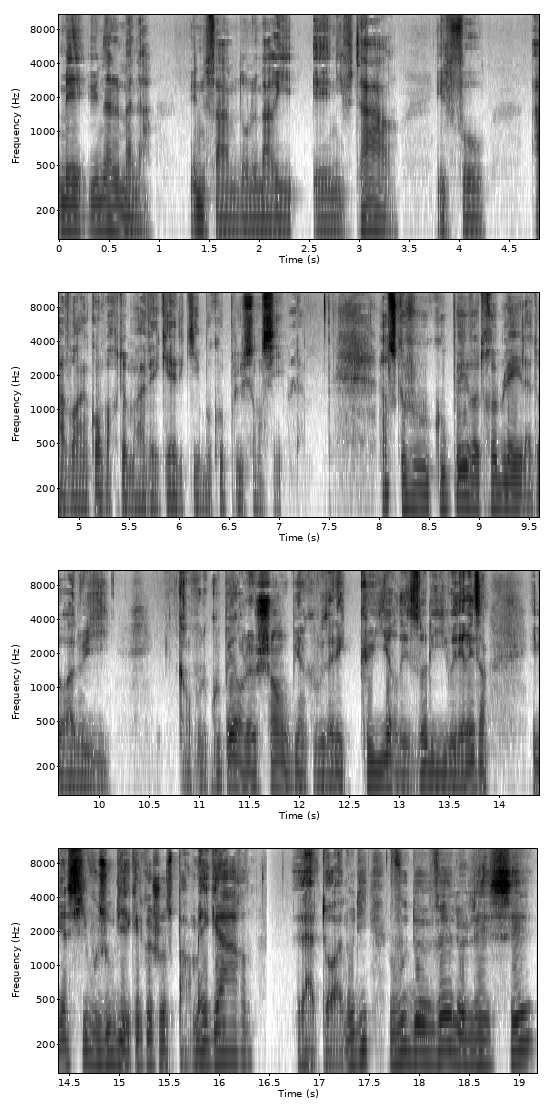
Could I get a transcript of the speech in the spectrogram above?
Mais une almana, une femme dont le mari est niftar, il faut avoir un comportement avec elle qui est beaucoup plus sensible. Lorsque vous coupez votre blé, la Torah nous dit, quand vous le coupez dans le champ ou bien que vous allez cueillir des olives ou des raisins, eh bien si vous oubliez quelque chose par mégarde, la Torah nous dit, vous devez le laisser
